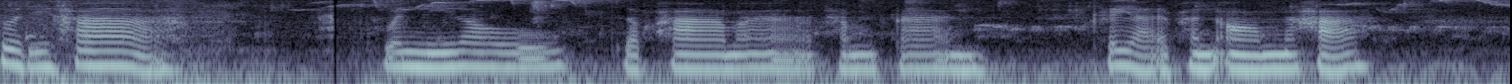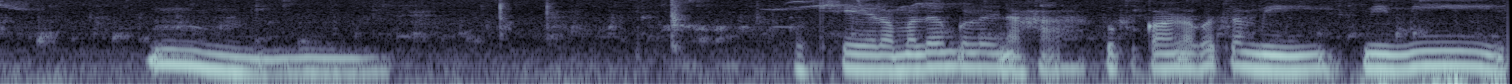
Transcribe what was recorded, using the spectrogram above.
สวัสดีค่ะ วันนี้เราจะพามาทำการขยายพันธุ์ออมนะคะ อืม โอเคเรามาเริ่มกันเลยนะคะ อุปกรณ์เราก็จะมีมีมีด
